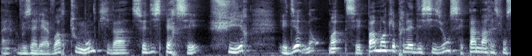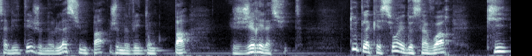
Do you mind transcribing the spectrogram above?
ben, vous allez avoir tout le monde qui va se disperser, fuir et dire non, moi c'est pas moi qui ai pris la décision, c'est pas ma responsabilité, je ne l'assume pas, je ne vais donc pas gérer la suite. Toute la question est de savoir qui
